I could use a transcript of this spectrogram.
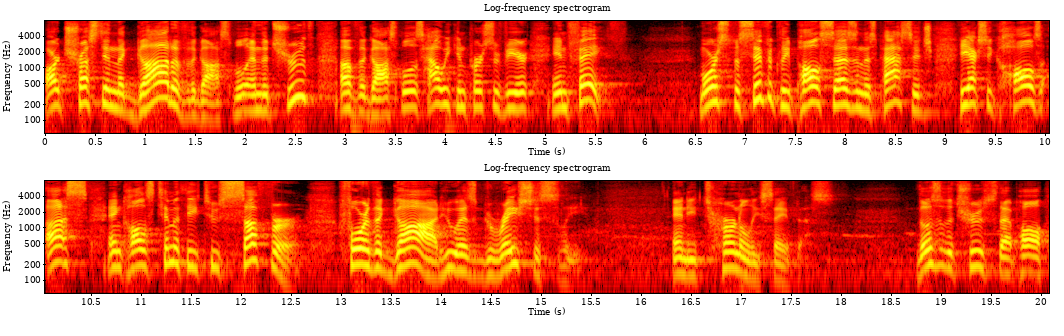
Our trust in the God of the gospel and the truth of the gospel is how we can persevere in faith. More specifically, Paul says in this passage, he actually calls us and calls Timothy to suffer for the God who has graciously and eternally saved us. Those are the truths that Paul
